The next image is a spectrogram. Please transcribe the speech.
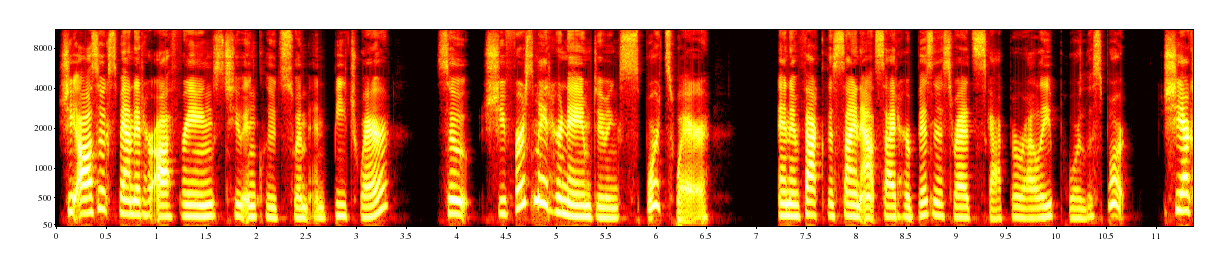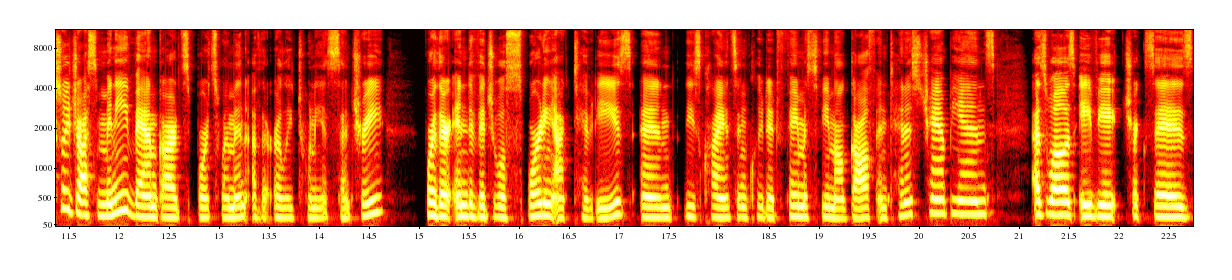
She also expanded her offerings to include swim and beachwear. So she first made her name doing sportswear. And in fact, the sign outside her business read Schiaparelli pour le sport. She actually dressed many vanguard sportswomen of the early 20th century for their individual sporting activities. And these clients included famous female golf and tennis champions, as well as aviatrixes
